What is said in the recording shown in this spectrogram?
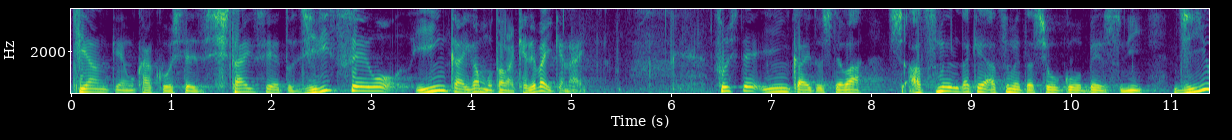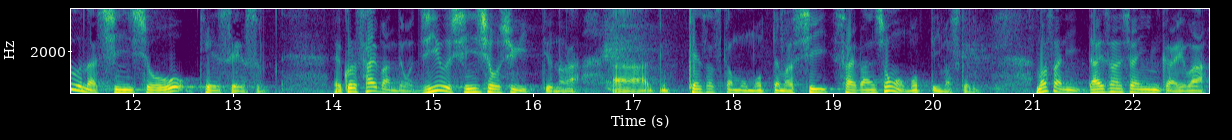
起案権を確保して主体性と自立性を委員会が持たなければいけない。そして委員会としては集めるだけ集めた証拠をベースに自由な心証を形成する。これ裁判でも自由心証主義っていうのが検察官も持ってますし裁判所も持っていますけどまさに第三者委員会は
